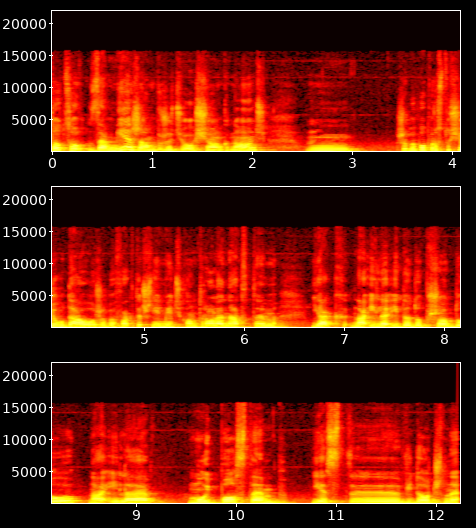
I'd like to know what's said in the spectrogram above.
to, co zamierzam w życiu osiągnąć, mm, żeby po prostu się udało, żeby faktycznie mieć kontrolę nad tym, jak, na ile idę do przodu, na ile mój postęp jest y, widoczny,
